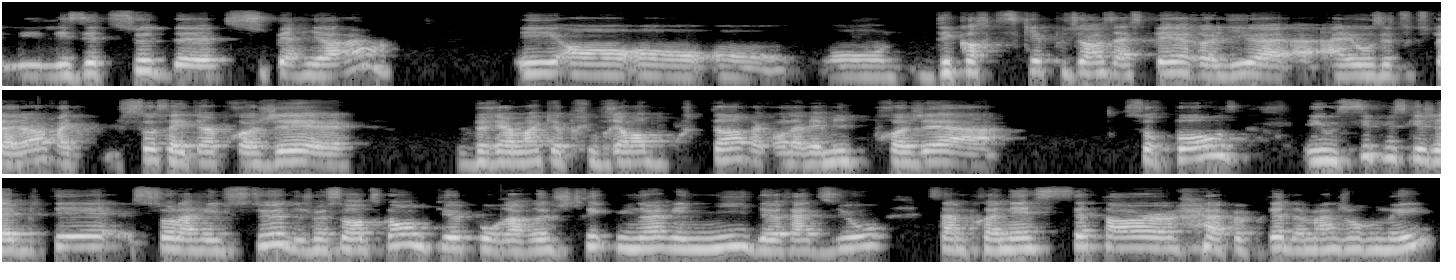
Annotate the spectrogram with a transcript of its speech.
les, études supérieures. Et on, décortiquait plusieurs aspects reliés aux études supérieures. Ça, ça a été un projet vraiment qui a pris vraiment beaucoup de temps. Fait qu'on avait mis le projet à, sur pause. Et aussi, puisque j'habitais sur la rive sud, je me suis rendu compte que pour enregistrer une heure et demie de radio, ça me prenait sept heures à peu près de ma journée,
